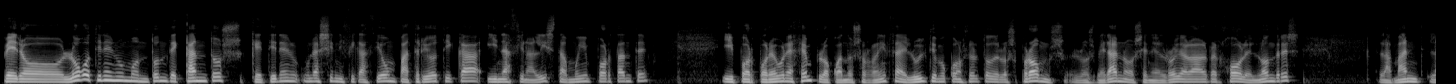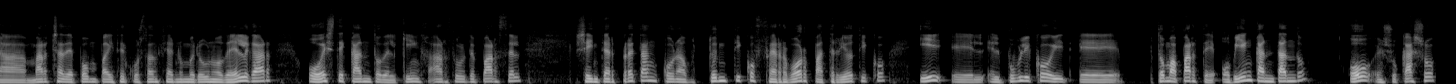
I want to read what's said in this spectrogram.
pero luego tienen un montón de cantos que tienen una significación patriótica y nacionalista muy importante. Y por poner un ejemplo, cuando se organiza el último concierto de los proms, los veranos, en el Royal Albert Hall en Londres, la, marcha de pompa y circunstancia número uno de Elgar o este canto del King Arthur de Parcel se interpretan con auténtico fervor patriótico y el, público eh, toma parte o bien cantando, o, en su caso,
